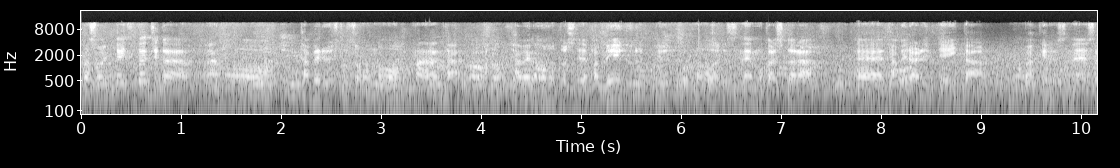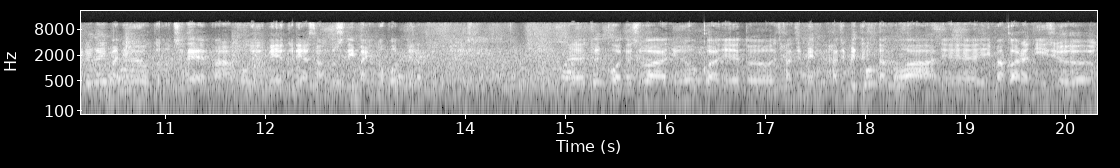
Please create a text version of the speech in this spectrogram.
まあ、そういった人たちが、あの食べる一つの、まあ、食べ物としてやっぱベーグルっていうものがですね昔から、えー、食べられていたわけですね。それが今ニューヨークの地で、まあ、こういうベーグル屋さんとして今に残ってるということです。えー、結構私はニューヨークは、えーと、初め初めて来たのは、えー、今から25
